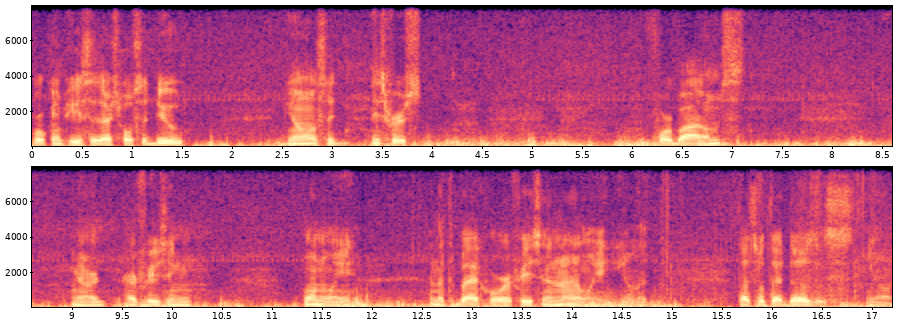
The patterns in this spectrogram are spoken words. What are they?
broken pieces are supposed to do you know, so these first four bottoms you know, are, are facing one way, and that the back four are facing another way. You know, that, that's what that does is, you know,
